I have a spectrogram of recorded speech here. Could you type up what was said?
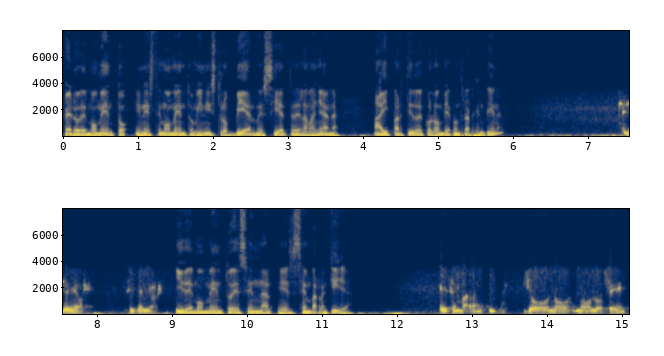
Pero de momento, en este momento, ministro, viernes 7 de la mañana, ¿hay partido de Colombia contra Argentina? Sí, señor. Sí, señor. ¿Y de momento es en, es en Barranquilla? Es en Barranquilla. Yo no, no lo sé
